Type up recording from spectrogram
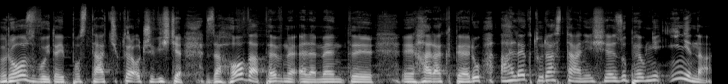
rozwój tej postaci, która oczywiście zachowa pewne elementy e, charakteru, ale która stanie się zupełnie inna.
